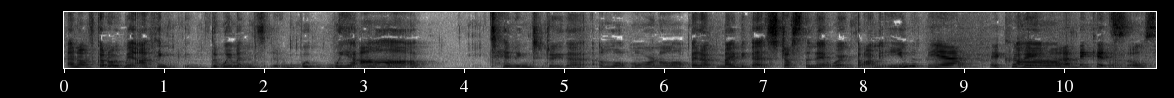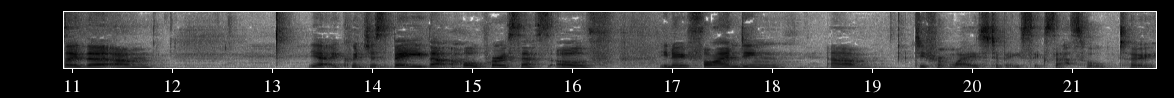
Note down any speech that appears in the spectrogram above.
And I've got to admit, I think the women's we are tending to do that a lot more and a lot better. Maybe that's just the network that I'm in. Yeah, it could be. Um, I think it's also the um, yeah, it could just be that whole process of you know finding um, different ways to be successful too.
